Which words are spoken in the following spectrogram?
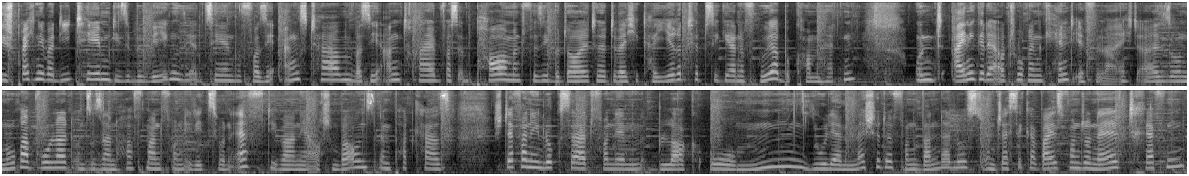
Sie sprechen über die Themen, die sie bewegen. Sie erzählen, wovor sie Angst haben, was sie antreibt, was Empowerment für sie bedeutet, welche Karrieretipps sie gerne früher bekommen hätten. Und einige der Autorinnen kennt ihr vielleicht. Also Nora Bohlert und Susanne Hoffmann von Edition F, die waren ja auch schon bei uns im Podcast. Stefanie Luxert von dem Blog OM, Julia Meschede von Wanderlust und Jessica Weiß von Jonelle treffen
